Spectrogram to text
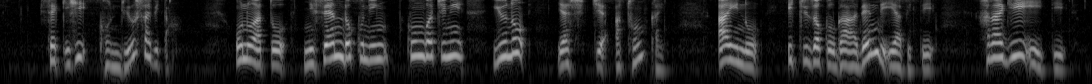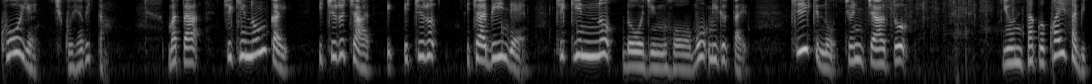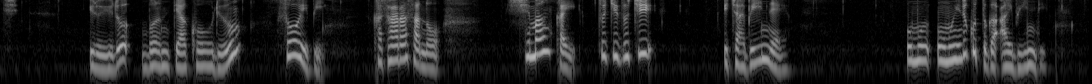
石碑建立さびた。おのあと2006人今月に湯のやしちあとんかい。愛の一族ガーデンでやびて花木いて公園ちくやびたまたチキンのんかい一るちゃ一るいちゃびねチキンの老人ホームみぐたい。地域のチュンチャーとユンタククワイサビチいろいろボランティア交流そういび笠原さんの四万回土地土地いちゃびんね思いることがあいびんで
